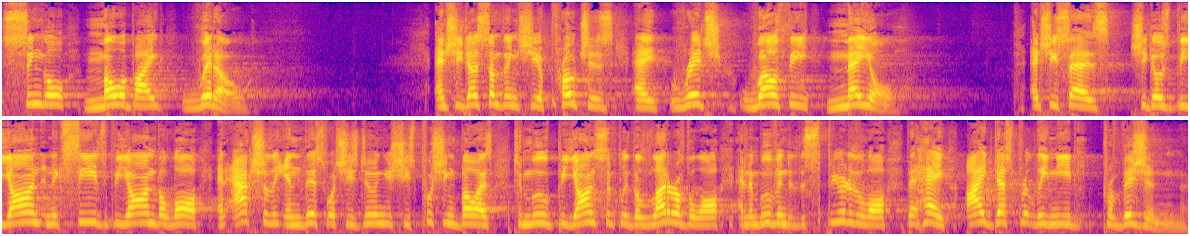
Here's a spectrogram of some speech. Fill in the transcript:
single Moabite widow. And she does something, she approaches a rich, wealthy male. And she says, she goes beyond and exceeds beyond the law. And actually, in this, what she's doing is she's pushing Boaz to move beyond simply the letter of the law and to move into the spirit of the law that, hey, I desperately need provision.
